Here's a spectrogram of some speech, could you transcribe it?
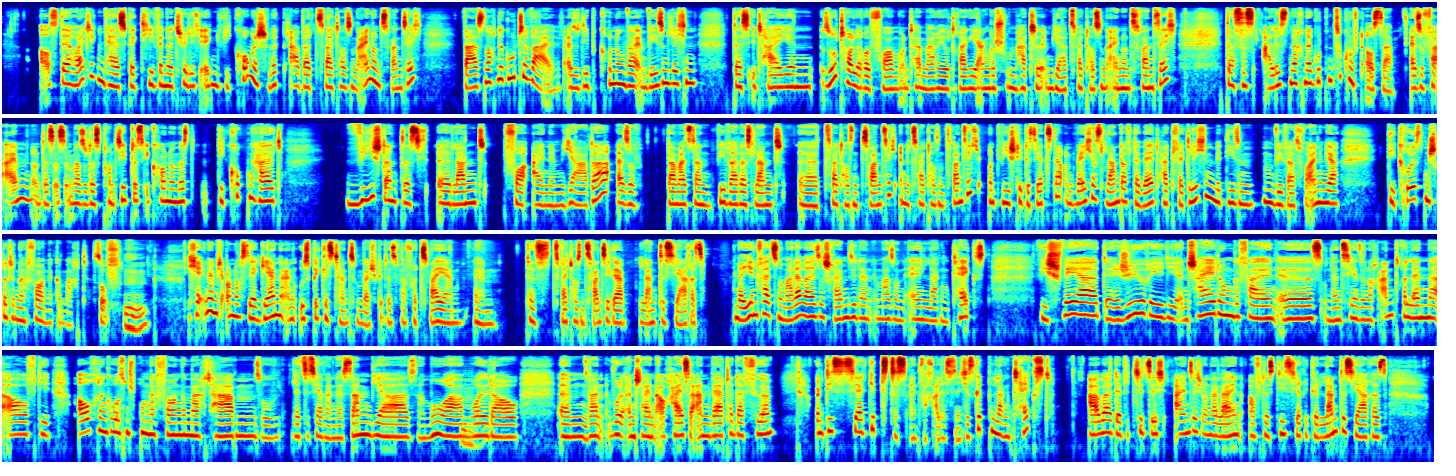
aus der heutigen Perspektive natürlich irgendwie komisch wirkt, aber 2021 war es noch eine gute Wahl. Also die Begründung war im Wesentlichen, dass Italien so tolle Reformen unter Mario Draghi angeschoben hatte im Jahr 2021, dass es alles nach einer guten Zukunft aussah. Also vor allem, und das ist immer so das Prinzip des Economist, die gucken halt, wie stand das äh, Land vor einem Jahr da? Also damals dann, wie war das Land äh, 2020, Ende 2020 und wie steht es jetzt da? Und welches Land auf der Welt hat verglichen mit diesem, hm, wie war es vor einem Jahr, die größten Schritte nach vorne gemacht? So. Mhm. Ich erinnere mich auch noch sehr gerne an Usbekistan zum Beispiel. Das war vor zwei Jahren ähm, das 2020er Land des Jahres. Na, jedenfalls normalerweise schreiben sie dann immer so einen ellenlangen Text wie schwer der Jury die Entscheidung gefallen ist. Und dann zählen sie noch andere Länder auf, die auch einen großen Sprung nach vorn gemacht haben. So letztes Jahr waren das Sambia, Samoa, mhm. Moldau, ähm, waren wohl anscheinend auch heiße Anwärter dafür. Und dieses Jahr gibt es das einfach alles nicht. Es gibt einen langen Text, aber der bezieht sich einzig und allein auf das diesjährige Land des Jahres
